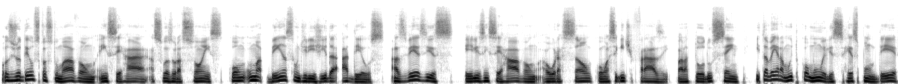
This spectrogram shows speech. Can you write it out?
Os judeus costumavam encerrar as suas orações com uma bênção dirigida a Deus. Às vezes, eles encerravam a oração com a seguinte frase: para todos sempre. E também era muito comum eles responder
